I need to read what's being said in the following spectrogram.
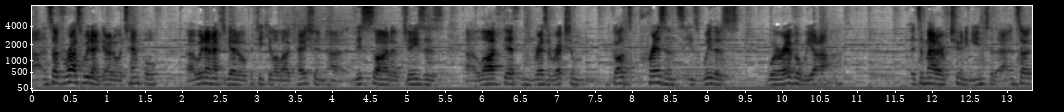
Uh, and so for us, we don't go to a temple. Uh, we don't have to go to a particular location. Uh, this side of Jesus' uh, life, death, and resurrection, God's presence is with us wherever we are. It's a matter of tuning into that. And so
